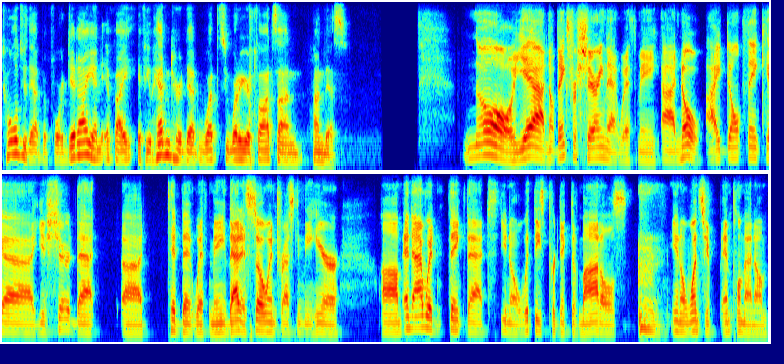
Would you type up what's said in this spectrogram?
told you that before, did I? And if I if you hadn't heard that, what's what are your thoughts on on this? No, yeah, no. Thanks for sharing that with me. Uh, no, I don't think uh, you shared that uh, tidbit with me. That is so interesting to hear. Um, and I would think that you know, with these predictive models, you know, once you implement them,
